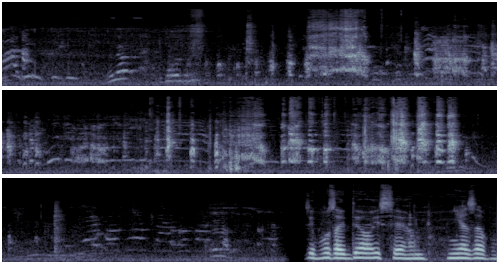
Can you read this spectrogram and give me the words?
যে বোঝাই দেওয়া হয়েছে নিয়ে যাব।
